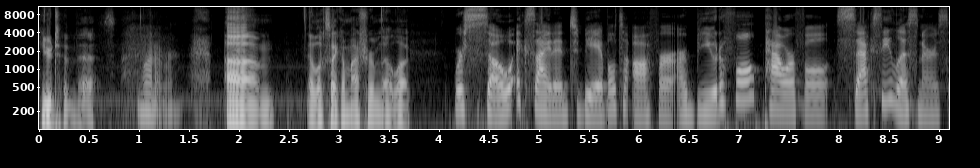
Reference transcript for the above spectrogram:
You did this. whatever. Um, it looks like a mushroom though. Look. We're so excited to be able to offer our beautiful, powerful, sexy listeners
